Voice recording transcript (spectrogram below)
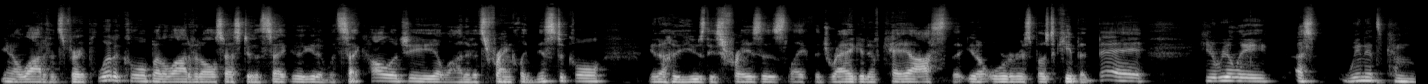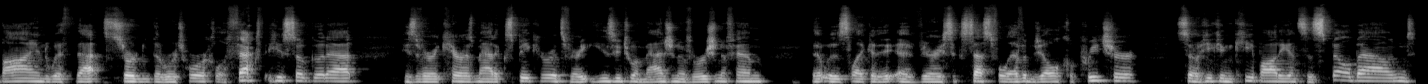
you know a lot of it's very political, but a lot of it also has to do with psych- you know with psychology. A lot of it's frankly mystical. You know, who use these phrases like the dragon of chaos that you know order is supposed to keep at bay. He really, when it's combined with that certain the rhetorical effect that he's so good at, he's a very charismatic speaker. It's very easy to imagine a version of him that was like a, a very successful evangelical preacher so he can keep audiences spellbound.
